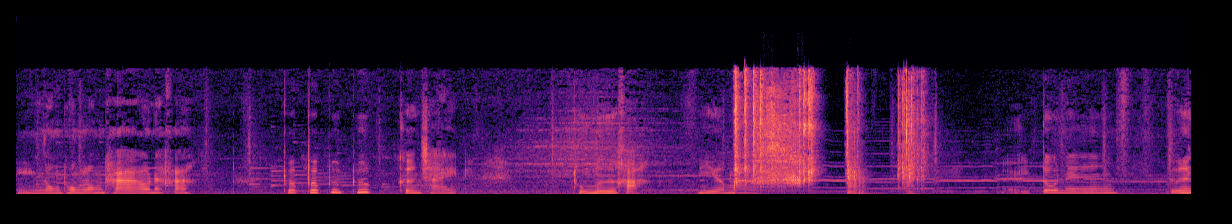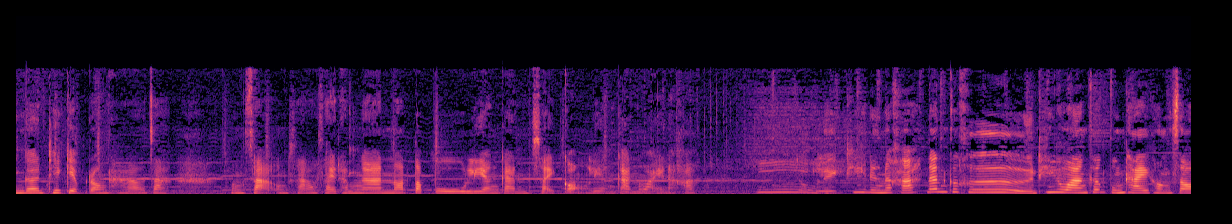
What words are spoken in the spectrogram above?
นี่รองทงรองเท้านะคะปึ๊บปึ๊บปึ๊บปึ๊บเครื่องใช้ ถุงมือค่ะ มีเยอะมากเดี๋ยวอีกตู้หนึ่งตู้หนึ่งก็ที่เก็บรองเท้าจ้ะรองเท้าองเท้าใส่ทำงานน็อตตะปูเรียงกันใส่กล่องเรียงกันไว้นะคะจบเล็กที่หนึ่งนะคะ นั่นก็คือที่วางเครื่องปรุงไทยของซอ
